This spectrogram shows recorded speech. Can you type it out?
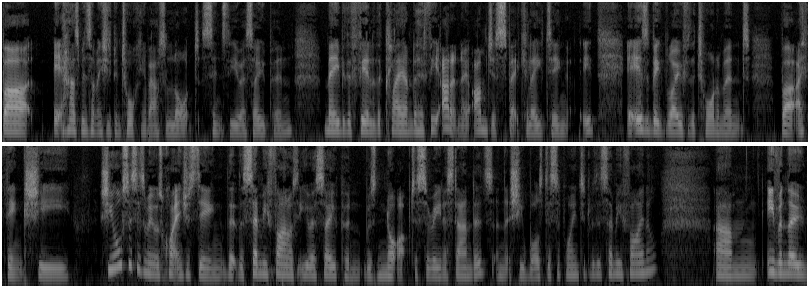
but it has been something she's been talking about a lot since the US Open. Maybe the feel of the clay under her feet. I don't know. I'm just speculating. It it is a big blow for the tournament, but I think she she also said something that was quite interesting that the semi-finals at US Open was not up to Serena standards, and that she was disappointed with the semi-final. Um, even though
